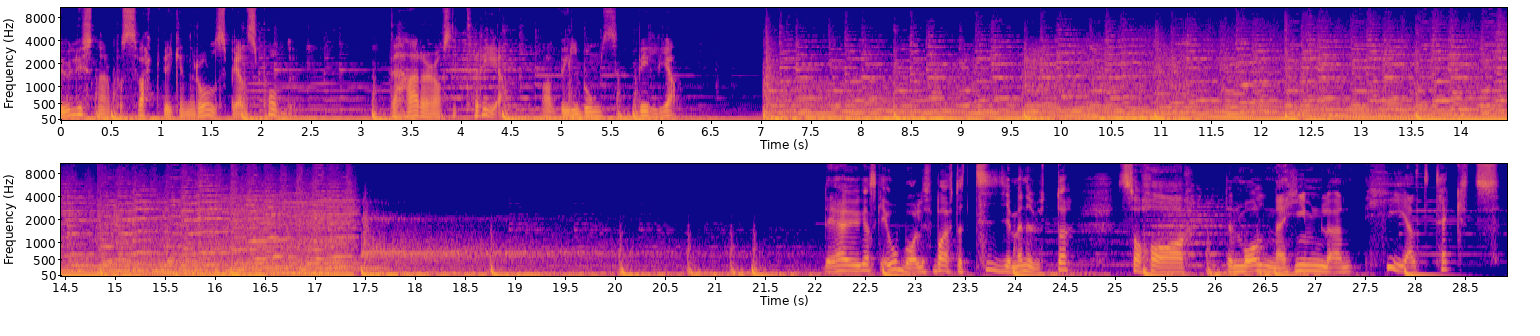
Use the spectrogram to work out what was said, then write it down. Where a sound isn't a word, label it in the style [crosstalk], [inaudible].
Du lyssnar på Svartviken rollspelspodd. Det här är avsnitt 3 av Vilboms vilja. Det här är ju ganska obehagligt för bara efter tio minuter så har den molniga himlen helt täckts.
